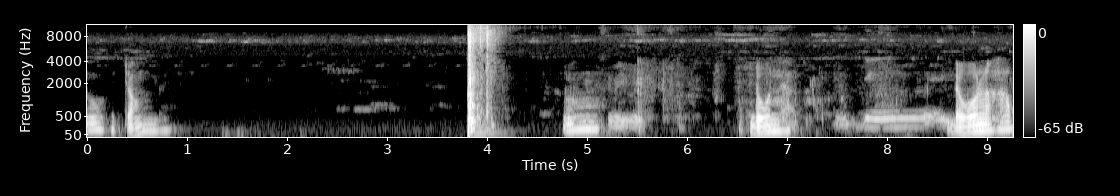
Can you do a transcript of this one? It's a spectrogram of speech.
โอ้จ่องโดนครับ โดนแล้วครับ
